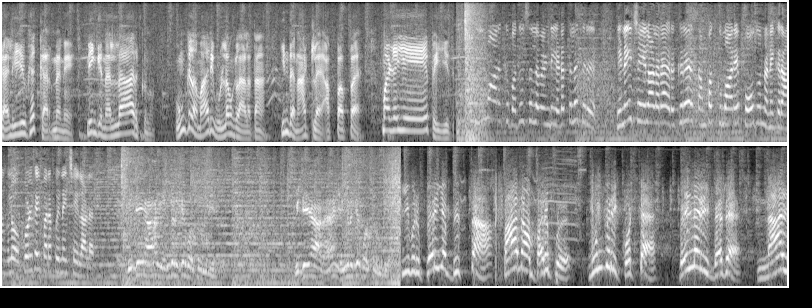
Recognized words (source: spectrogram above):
கலியுக கர்ணனே நீங்க நல்லா இருக்கணும். உங்கள மாதிரி உள்ளவங்களால தான் இந்த நாட்டுல அப்பப்ப மழையே பெய்யுது. பதில் சொல்ல வேண்டிய இடத்துல திரு இணை செயலாளரா இருக்கிற சம்பத்குமாரே போதும்னு நினைக்கிறாங்களோ? கொள்கை பரப்பு இணை செயலாளர். விஜயால எங்களுக்கே பதில் முடியாது. விஜயால எங்களுக்கே பதில் சொல்ல முடியாது. இவர் பெரிய பிஸ்தா பாதாம் பருப்பு முந்திரி கொட்டை வெள்ளரி விதை நாய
